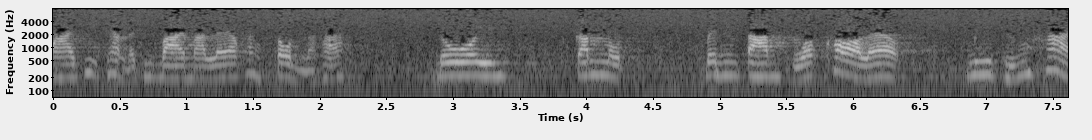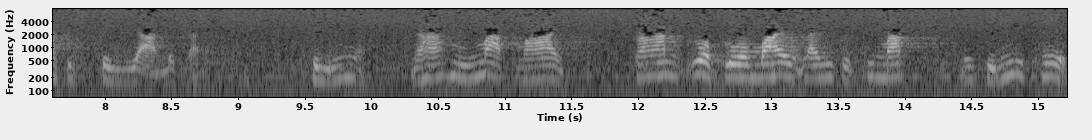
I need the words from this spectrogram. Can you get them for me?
มายที่ท่านอธิบายมาแล้วข้างต้นนะคะ โดยกำหนดเป็นตามหัวข้อแล้ว มีถึงห้าสิบสี่อย่างด้วยกันศีลเนี่ยนะฮะมีมากมายเพราะงั้นรวบรวมไว้ในวิสุทธิมรรค ในศีลวิเทศ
